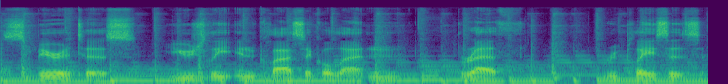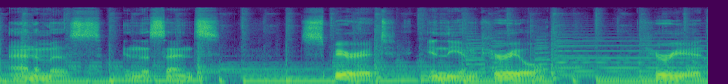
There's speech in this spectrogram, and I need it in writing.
Spiritus, usually in classical Latin, breath, replaces animus in the sense spirit in the imperial period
